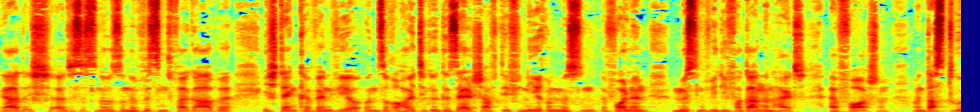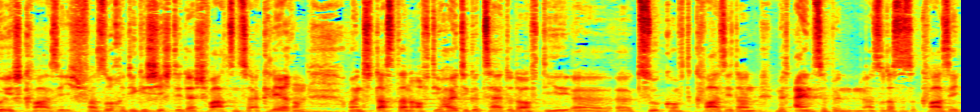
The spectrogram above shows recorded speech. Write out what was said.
Ja, ich, äh, das ist eine, so eine Wissensvergabe. Ich denke, wenn wir unsere heutige Gesellschaft definieren müssen, wollen, müssen wir die Vergangenheit erforschen. Und das tue ich quasi. Ich versuche die Geschichte der Schwarzen zu erklären und das dann auf die heutige Zeit oder auf die äh, äh, Zukunft quasi dann mit einzubinden. Also das ist quasi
